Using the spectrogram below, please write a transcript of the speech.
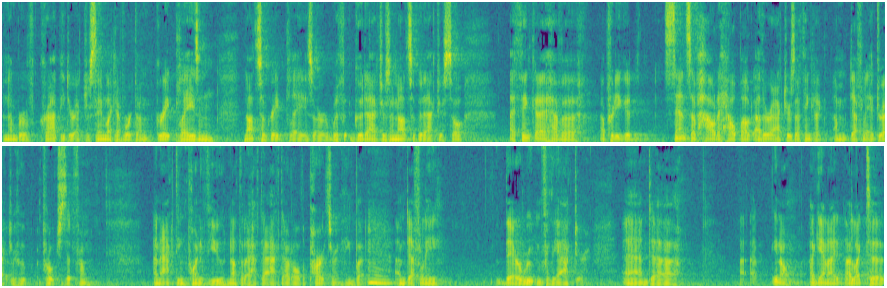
a number of crappy directors. Same like I've worked on great plays and not so great plays, or with good actors and not so good actors. So I think I have a, a pretty good sense of how to help out other actors. I think I, am definitely a director who approaches it from an acting point of view. Not that I have to act out all the parts or anything, but mm. I'm definitely there rooting for the actor. And, uh, I, you know, again, I, I, like to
